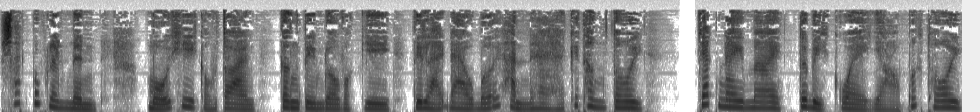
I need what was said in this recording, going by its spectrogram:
sách bút lên mình. Mỗi khi cậu Toàn cần tìm đồ vật gì thì lại đào bới hành hạ cái thân tôi. Chắc nay mai tôi bị què dọ mất thôi.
